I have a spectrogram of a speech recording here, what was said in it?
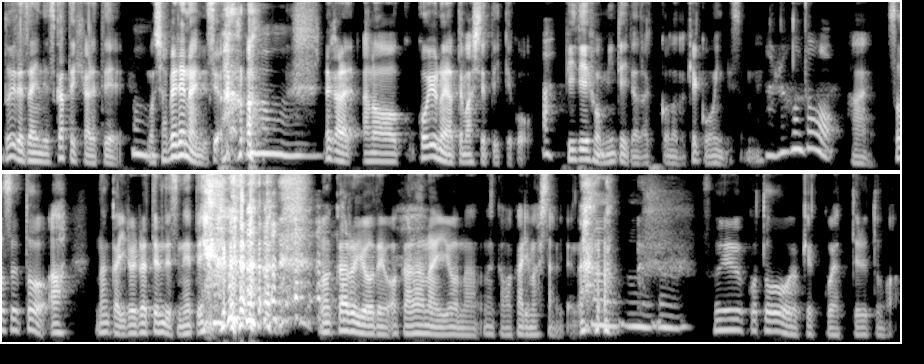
どういうデザインですかって聞かれて、うんもう喋れないんですよ。うんうんだから、あの、こういうのやってましてって言って、こうあ、PDF を見ていただくことが結構多いんですよね。なるほど。はい。そうすると、あ、なんかいろいろやってるんですねって。わかるようでわからないような、なんかわかりましたみたいな。うんうんうん そういうことを結構やってるとは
